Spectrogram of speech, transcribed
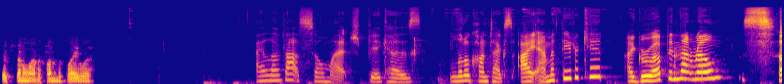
That's been a lot of fun to play with. I love that so much because little context, I am a theater kid. I grew up in that realm. So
